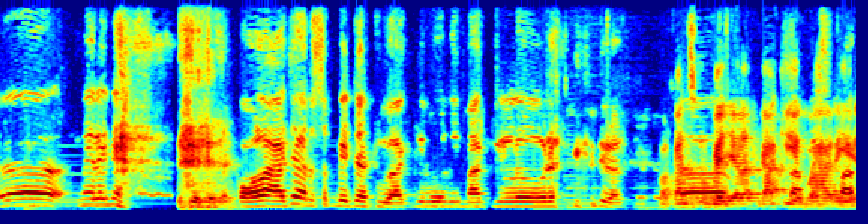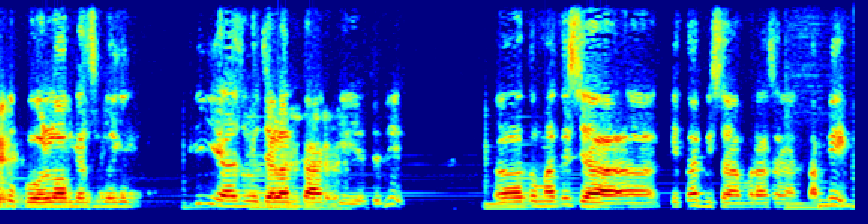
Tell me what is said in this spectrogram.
uh, milenial sekolah aja harus sepeda 2 kilo 5 kilo gitu bahkan uh, sampai jalan kaki ya Pak Hari ya? sepatu ya? bolong dan sebagainya. Iya sampai jalan kaki. Ya jadi uh, otomatis ya kita bisa merasakan. Tapi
